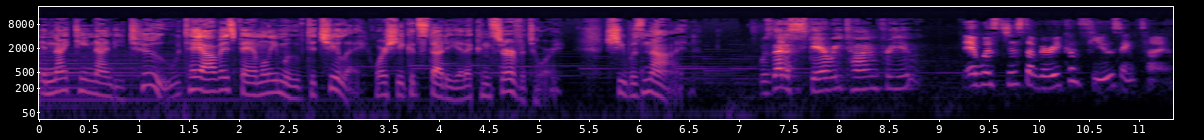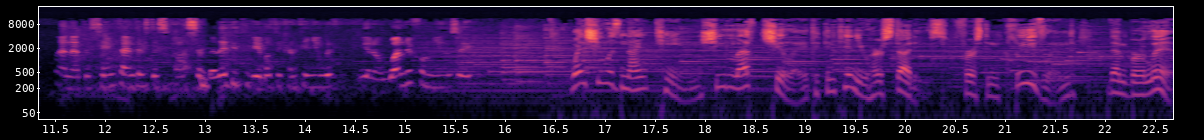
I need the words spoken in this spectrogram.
In 1992, Teave's family moved to Chile, where she could study at a conservatory. She was nine. Was that a scary time for you? It was just a very confusing time. And at the same time, there's this possibility to be able to continue with, you know, wonderful music. When she was 19, she left Chile to continue her studies, first in Cleveland, then Berlin.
